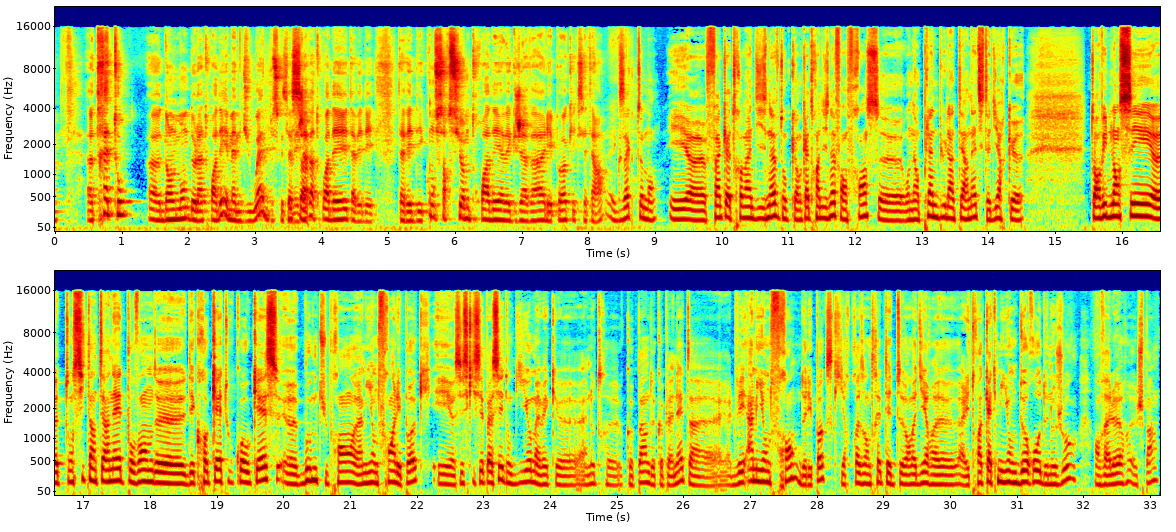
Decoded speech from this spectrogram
très très tôt dans le monde de la 3D et même du web, puisque tu avais Java 3D, tu avais, des, avais des consortiums 3D avec Java à l'époque, etc. Exactement. Et fin 99, donc en 99 en France, on est en pleine bulle Internet, c'est-à-dire que tu as envie de lancer euh, ton site internet pour vendre euh, des croquettes ou quoi au caisse, euh, boum, tu prends un million de francs à l'époque. Et c'est ce qui s'est passé. Donc Guillaume, avec un autre copain de Coplanet, a, levé un million de francs de l'époque, ce qui représenterait peut-être, on va dire, allez, 3-4 millions d'euros de nos jours, en valeur, je parle.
